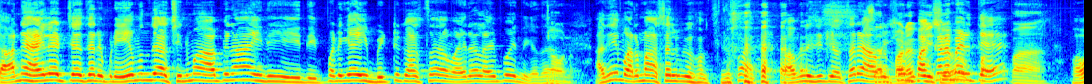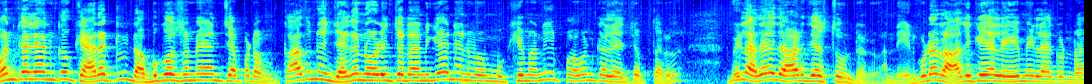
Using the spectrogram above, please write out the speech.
దాన్నే హైలైట్ చేశారు. ఇప్పుడు ఏముంది? ఆ సినిమా ఆపినా ఇది ఇది ఇప్పటికే ఈ బిట్ కాస్త వైరల్ అయిపోయింది కదా. అది వర్మ అసలు వ్యూహం సినిమా పబ్లిసిటీ. సరే ఆ విషయం పక్కన పెడితే పవన్ కళ్యాణ్కు క్యారెక్టర్ డబ్బు కోసమే అని చెప్పడం కాదు. నేను జగన్ ఓడించడానికే నేను ముఖ్యమని పవన్ కళ్యాణ్ చెప్తారు. వీళ్ళు అదే దాడి చేస్తూ ఉంటారు. నేను కూడా రాజకీయాలు ఏమీ లేకుండా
